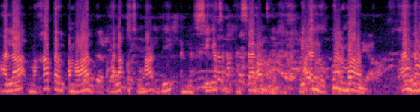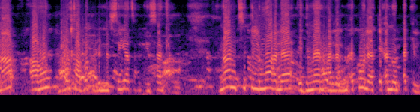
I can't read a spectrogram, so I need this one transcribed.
على مخاطر الامراض وعلاقتها بالنفسيه تاع الانسان لأنه كل مرض عندنا راهو مرتبط بالنفسيه تاع الانسان تاعنا هنا نتكلموا على إدمان على الماكولات لأنه الأكل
